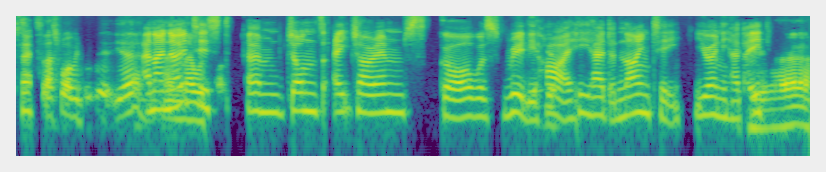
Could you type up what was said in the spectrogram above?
So, so, that's why we did it yeah. And i and noticed was... um john's hrm score was really high. Yeah. he had a 90 you only had 80 yeah.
